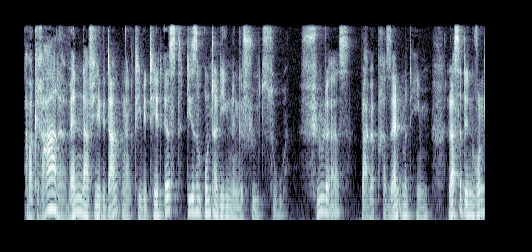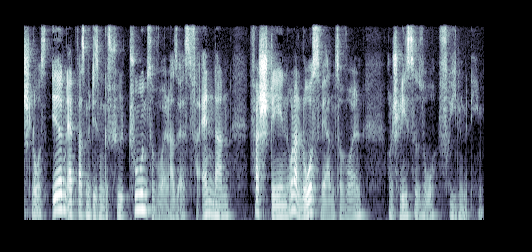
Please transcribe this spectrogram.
aber gerade wenn da viel Gedankenaktivität ist, diesem unterliegenden Gefühl zu. Fühle es, bleibe präsent mit ihm, lasse den Wunsch los, irgendetwas mit diesem Gefühl tun zu wollen, also es verändern, verstehen oder loswerden zu wollen und schließe so Frieden mit ihm.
